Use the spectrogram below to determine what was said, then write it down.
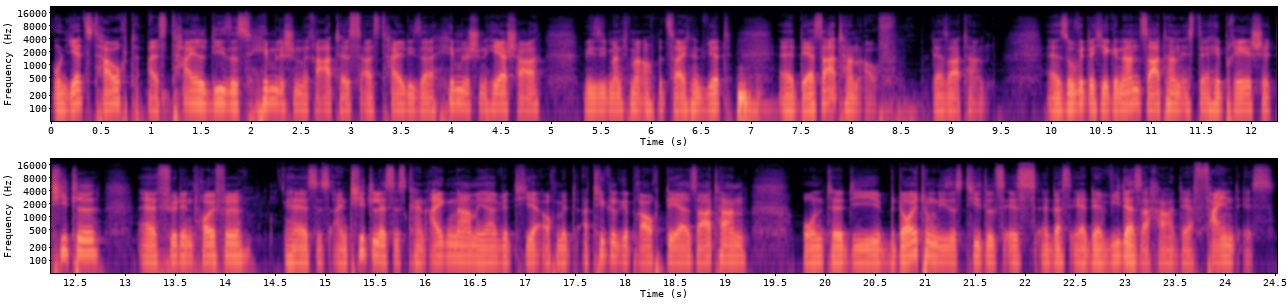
Und jetzt taucht als Teil dieses himmlischen Rates, als Teil dieser himmlischen Herrscher, wie sie manchmal auch bezeichnet wird, äh, der Satan auf. Der Satan. Äh, so wird er hier genannt. Satan ist der hebräische Titel äh, für den Teufel. Äh, es ist ein Titel, es ist kein Eigenname, ja, wird hier auch mit Artikel gebraucht, der Satan. Und äh, die Bedeutung dieses Titels ist, äh, dass er der Widersacher, der Feind ist.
